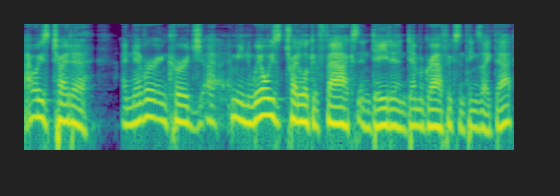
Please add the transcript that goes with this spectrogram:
I always try to I never encourage I, I mean, we always try to look at facts and data and demographics and things like that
